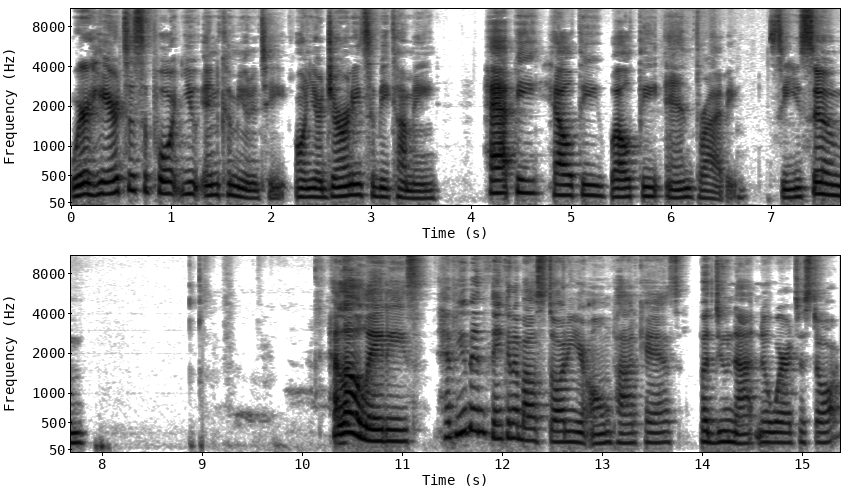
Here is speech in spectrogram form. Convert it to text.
We're here to support you in community on your journey to becoming happy, healthy, wealthy, and thriving. See you soon. Hello, ladies. Have you been thinking about starting your own podcast but do not know where to start?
